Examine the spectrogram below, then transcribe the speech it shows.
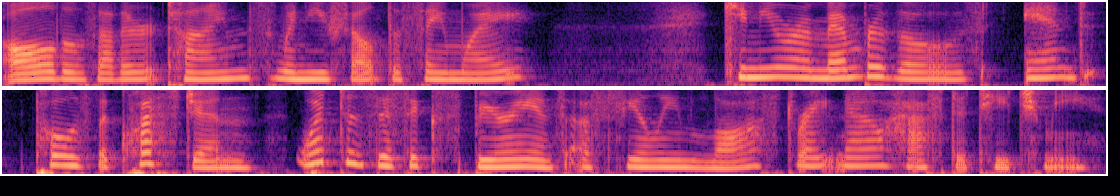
all those other times when you felt the same way? Can you remember those and pose the question what does this experience of feeling lost right now have to teach me?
